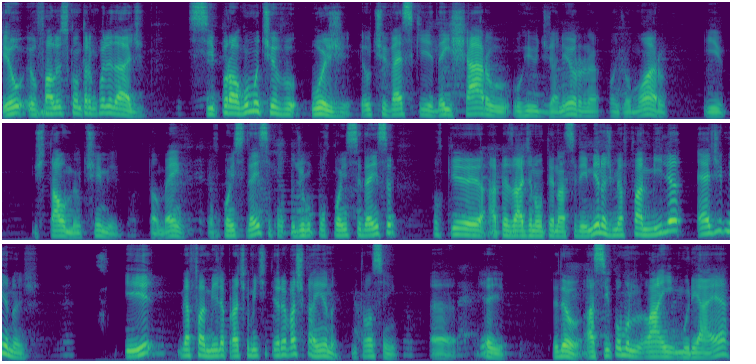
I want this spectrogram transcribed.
Eu, eu falo isso com tranquilidade. Se por algum motivo hoje eu tivesse que deixar o, o Rio de Janeiro, né, onde eu moro, e está o meu time também, por coincidência, eu digo por coincidência, porque apesar de não ter nascido em Minas, minha família é de Minas. E minha família praticamente inteira é vascaína. Então, assim, é, e aí? Entendeu? Assim como lá em Muriaé,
